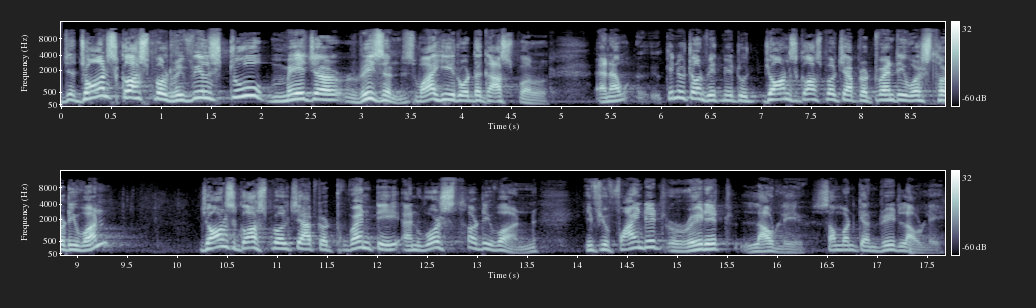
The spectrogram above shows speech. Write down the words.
John's Gospel reveals two major reasons why he wrote the Gospel. And I, can you turn with me to John's Gospel, chapter 20, verse 31? John's Gospel, chapter 20, and verse 31 if you find it, read it loudly. Someone can read loudly.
